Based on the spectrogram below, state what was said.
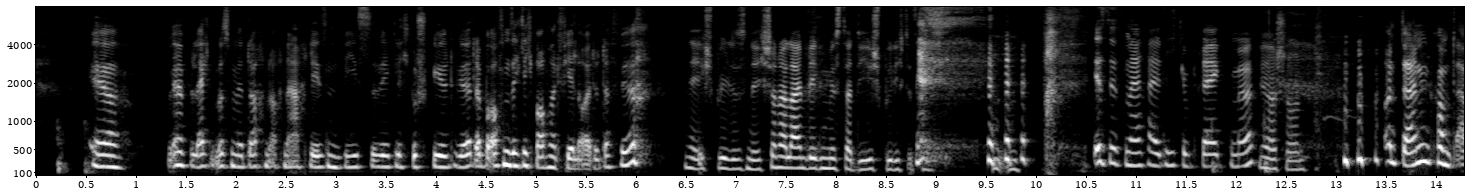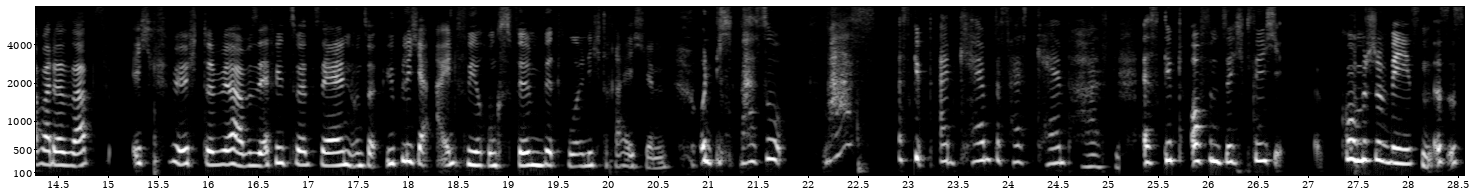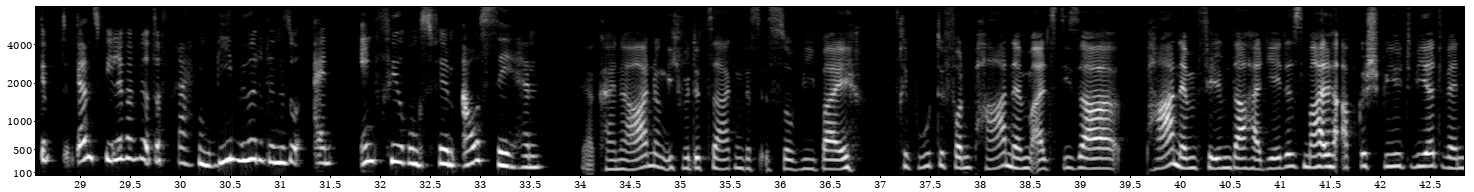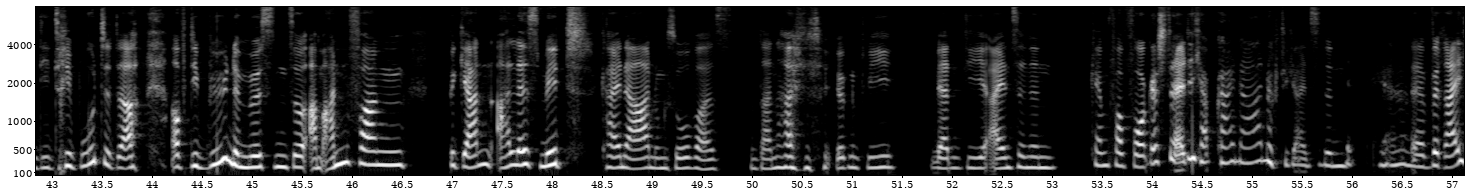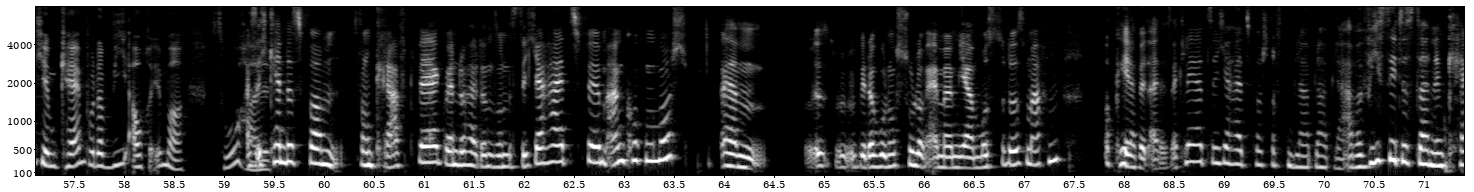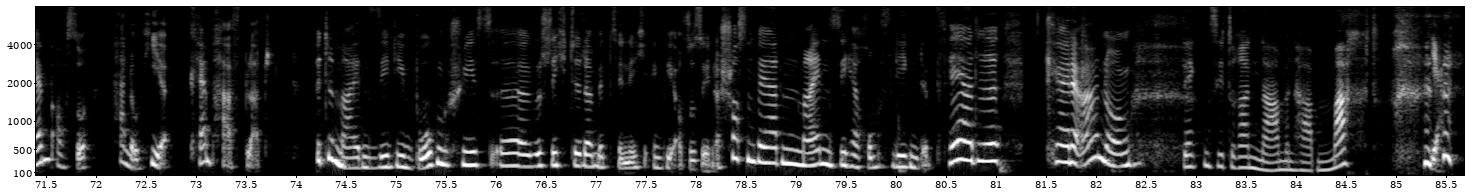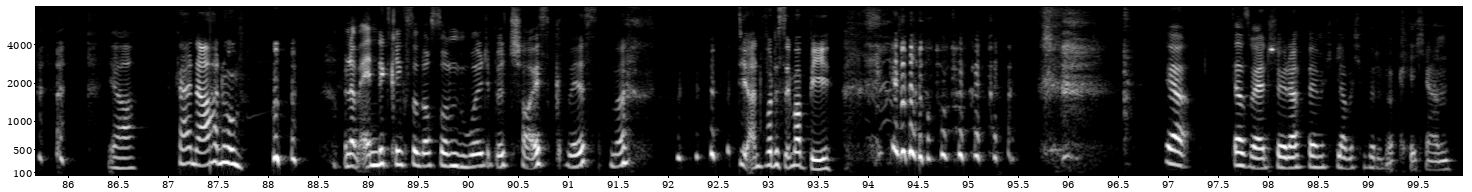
Ja. ja, vielleicht müssen wir doch noch nachlesen, wie es wirklich gespielt wird. Aber offensichtlich braucht man vier Leute dafür. Nee, ich spiele das nicht. Schon allein wegen Mr. D spiele ich das nicht. Ist jetzt nachhaltig geprägt, ne? Ja, schon. Und dann kommt aber der Satz, ich fürchte, wir haben sehr viel zu erzählen. Unser üblicher Einführungsfilm wird wohl nicht reichen. Und ich war so, was? Es gibt ein Camp, das heißt Camp Half-Blood. Es gibt offensichtlich äh, komische Wesen. Es, es gibt ganz viele verwirrte Fragen. Wie würde denn so ein Einführungsfilm aussehen? Ja, keine Ahnung. Ich würde sagen, das ist so wie bei Tribute von Panem, als dieser Panem-Film da halt jedes Mal abgespielt wird, wenn die Tribute da auf die Bühne müssen. So am Anfang begann alles mit, keine Ahnung, sowas. Und dann halt irgendwie werden die einzelnen Kämpfer vorgestellt. Ich habe keine Ahnung, die einzelnen ja. äh, Bereiche im Camp oder wie auch immer. So halt. Also ich halt. kenne das vom, vom Kraftwerk, wenn du halt dann so einen Sicherheitsfilm angucken musst. Ähm, Wiederholungsschulung einmal im Jahr musst du das machen. Okay, da wird alles erklärt, Sicherheitsvorschriften, bla bla bla. Aber wie sieht es dann im Camp aus so? Hallo, hier, Camp Halfblood. Bitte meiden Sie die Bogenschießgeschichte, äh, damit Sie nicht irgendwie auf so sehen erschossen werden. Meiden Sie herumfliegende Pferde. Keine Ahnung. Denken Sie dran, Namen haben Macht. Ja. ja, keine Ahnung. Und am Ende kriegst du noch so ein Multiple-Choice-Quiz, ne? Die Antwort ist immer B. Genau. Ja. Das wäre ein schöner Film. Ich glaube, ich würde nur kichern.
